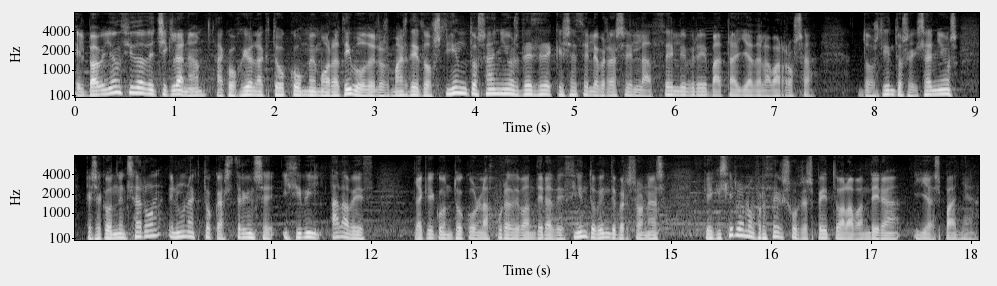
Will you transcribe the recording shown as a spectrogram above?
El pabellón Ciudad de Chiclana acogió el acto conmemorativo de los más de 200 años desde que se celebrase la célebre Batalla de la Barrosa. 206 años que se condensaron en un acto castrense y civil a la vez, ya que contó con la jura de bandera de 120 personas que quisieron ofrecer su respeto a la bandera y a España.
